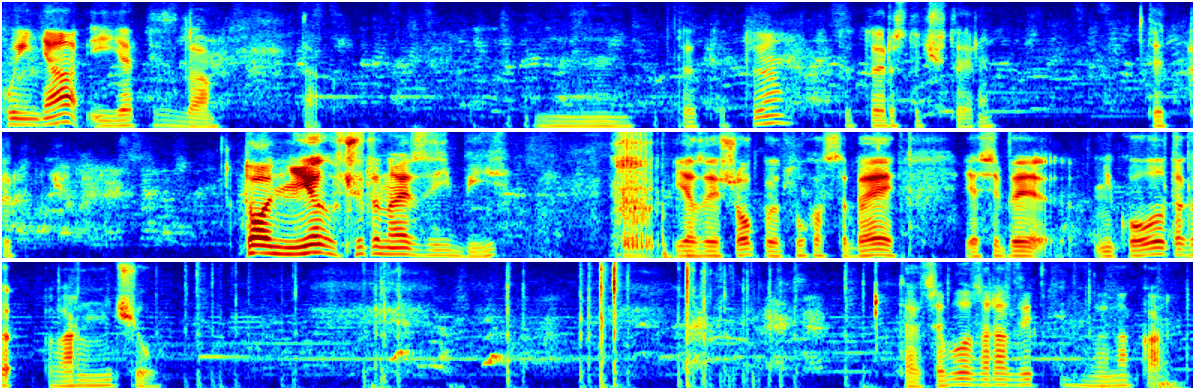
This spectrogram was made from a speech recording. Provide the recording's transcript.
хуйня і я пізда. Так. Т-т-т. 404. Т-т. Та ні, що ти навіть заїбій. Я зайшов, послухав себе, я себе ніколи так гарно не чув. Так, це було зараз дві двойна карта.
